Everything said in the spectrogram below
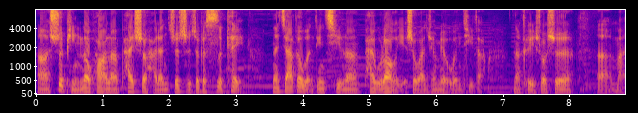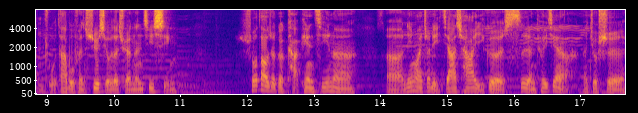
啊，视频的话呢，拍摄还能支持这个四 K，那加个稳定器呢，拍 Vlog 也是完全没有问题的。那可以说是呃满足大部分需求的全能机型。说到这个卡片机呢。呃，另外这里加插一个私人推荐啊，那就是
